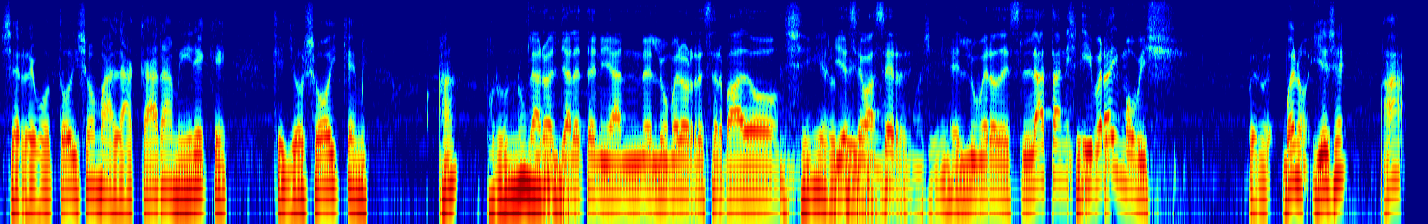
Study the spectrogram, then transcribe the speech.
se rebotó, hizo mala cara, mire que que yo soy, que me... Ah, por un número. Claro, ya le tenían el número reservado. Sí, y ese va a ser el número de Zlatan Ibrahimovic. Pero bueno, y ese, ah,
